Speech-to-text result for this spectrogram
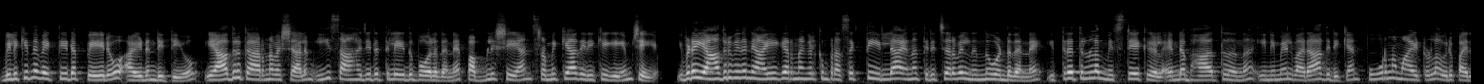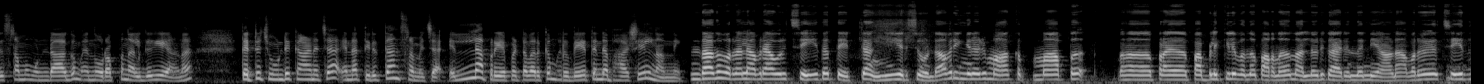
വിളിക്കുന്ന വ്യക്തിയുടെ പേരോ ഐഡന്റിറ്റിയോ യാതൊരു കാരണവശാലും ഈ സാഹചര്യത്തിൽ ഇതുപോലെ തന്നെ പബ്ലിഷ് ചെയ്യാൻ ശ്രമിക്കാതിരിക്കുകയും ചെയ്യും. ഇവിടെ യാതൊരുവിധ ന്യായീകരണങ്ങൾക്കും പ്രസക്തിയില്ല എന്ന തിരിച്ചറിവിൽ നിന്നുകൊണ്ട് തന്നെ ഇത്തരത്തിലുള്ള മിസ്റ്റേക്കുകൾ എന്റെ ഭാഗത്തു നിന്ന് ഇനിമേൽ വരാതിരിക്കാൻ പൂർണമായിട്ടുള്ള ഒരു പരിശ്രമം ഉണ്ടാകും എന്ന് ഉറപ്പ് നൽകുകയാണ്. തെറ്റ് ചൂണ്ടിക്കാണിച്ച എന്നെ തിരുത്താൻ ശ്രമിച്ച എല്ലാ പ്രിയപ്പെട്ടവർക്കും ഹൃദയത്തിന്റെ ഭാഷയിൽ നന്ദി. എന്താന്ന് പറഞ്ഞാൽ അവർ ആ ഒരു ചെയ്ത തെറ്റ് അംഗീകരിച്ചുകൊണ്ട് അവരിങ്ങനെ ഒരു മാപ്പ് പബ്ലിക്കിൽ വന്ന് പറഞ്ഞത് നല്ലൊരു കാര്യം തന്നെയാണ്. അവർ ചെയ്ത്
